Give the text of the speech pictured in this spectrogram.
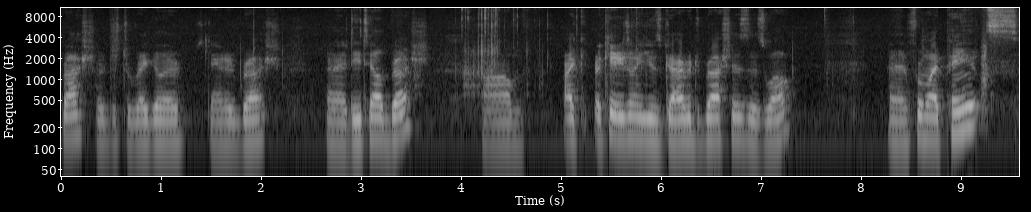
brush, or just a regular standard brush, and a detailed brush. Um, I occasionally use garbage brushes as well. And for my paints,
